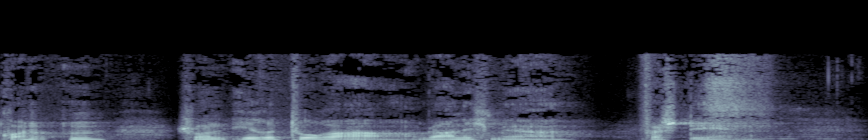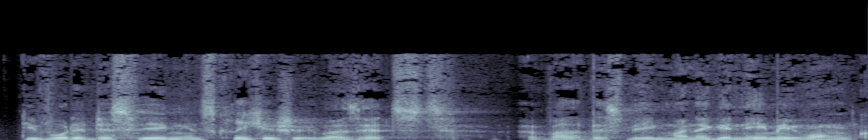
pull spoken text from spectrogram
konnten schon ihre Torah gar nicht mehr verstehen die wurde deswegen ins Griechische übersetzt, weswegen man eine Genehmigung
